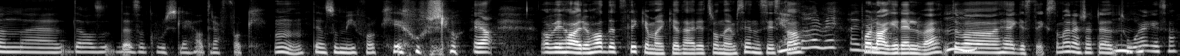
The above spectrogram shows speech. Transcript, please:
Men eh, det, var så, det er så koselig å treffe folk. Mm. Det er jo så mye folk i Oslo. Ja. Og vi har jo hatt et strikkemarked her i Trondheim siden sist, Ja, det har vi. Har På. Lager 11. Det Mm. var Hegestrikk som arrangerte det. To Mm. helger siden.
